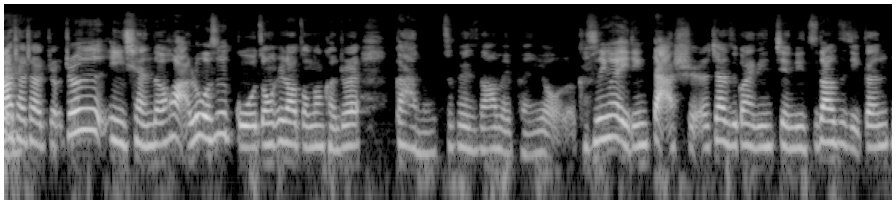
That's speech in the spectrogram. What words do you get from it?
然后巧巧就就是以前的话，如果是国中遇到中中，可能就会干，我这辈子都要没朋友了。可是因为已经大学，价值观已经建立，知道自己跟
